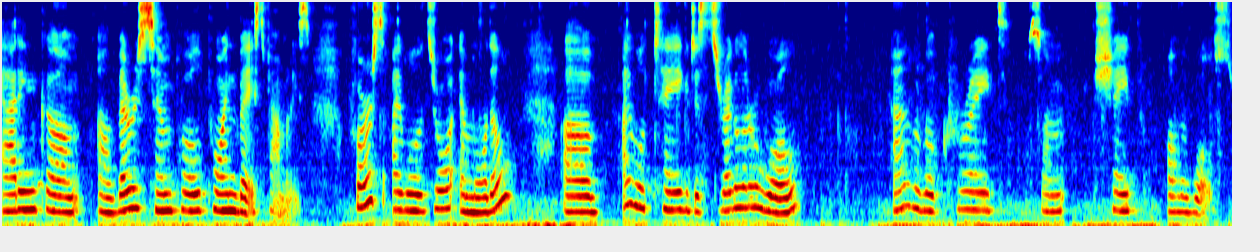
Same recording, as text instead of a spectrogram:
adding um, very simple point-based families. First, I will draw a model. Uh, I will take just regular wall and we will create some shape of the walls.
